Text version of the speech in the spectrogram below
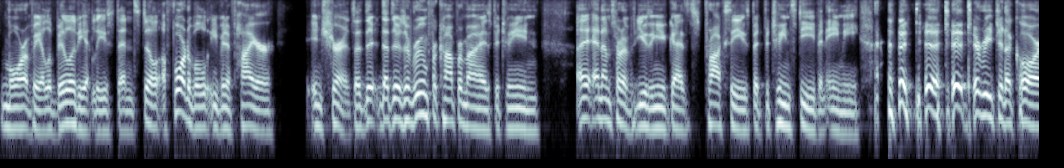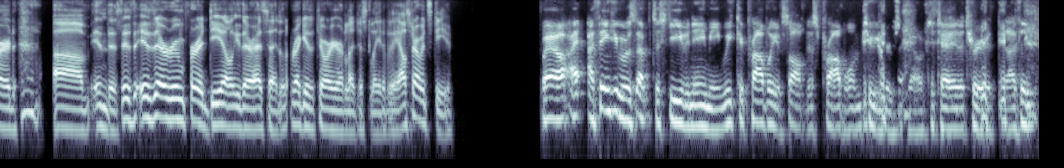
more availability at least and still affordable, even if higher insurance? That, there, that there's a room for compromise between and I'm sort of using you guys proxies, but between Steve and Amy to, to, to, reach an accord um, in this. Is is there room for a deal, either as a regulatory or legislatively? I'll start with Steve. Well, I, I think it was up to Steve and Amy. We could probably have solved this problem two years ago, to tell you the truth. And I think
